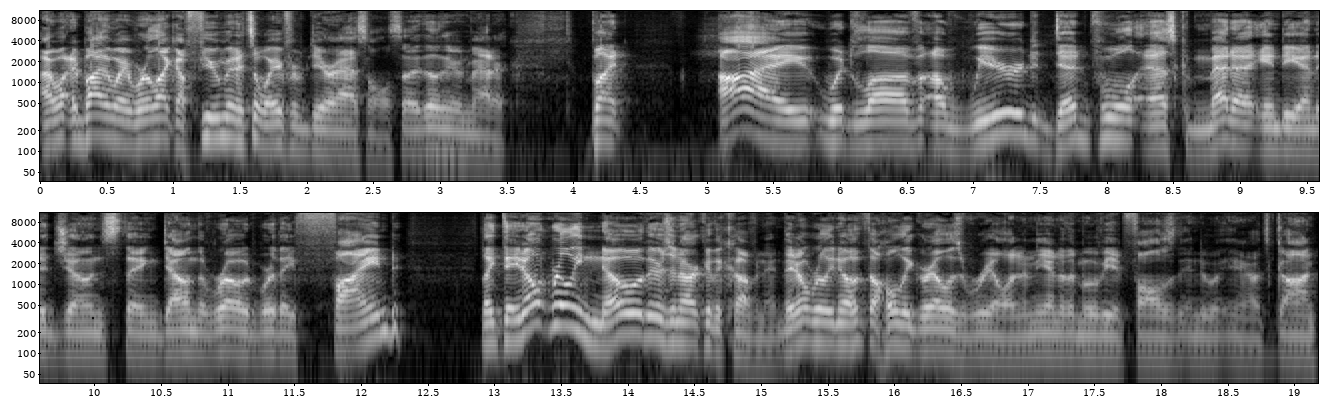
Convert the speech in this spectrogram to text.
I want. And by the way, we're like a few minutes away from Dear Asshole, so it doesn't even matter. But I would love a weird Deadpool esque meta Indiana Jones thing down the road where they find. Like, they don't really know there's an Ark of the Covenant. They don't really know that the Holy Grail is real. And in the end of the movie, it falls into you know, it's gone.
